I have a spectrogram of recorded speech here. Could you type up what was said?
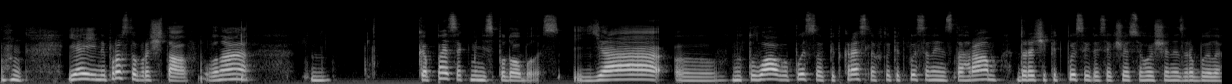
Я її не просто прочитав, вона капець, як мені сподобалось. Я е, нотував, виписував, підкреслив, хто підписаний в інстаграм. До речі, підписуйтесь, якщо цього ще не зробили.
